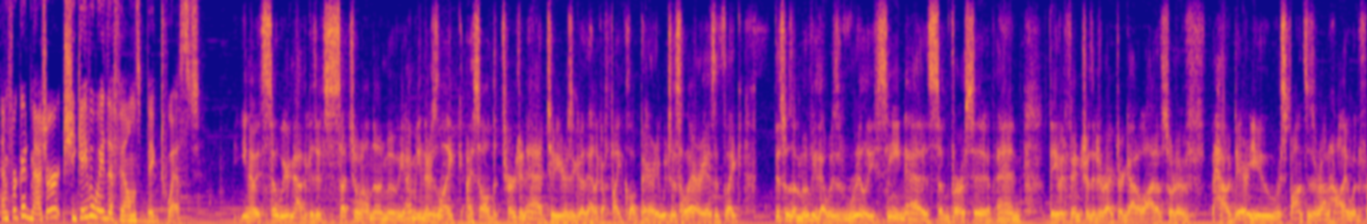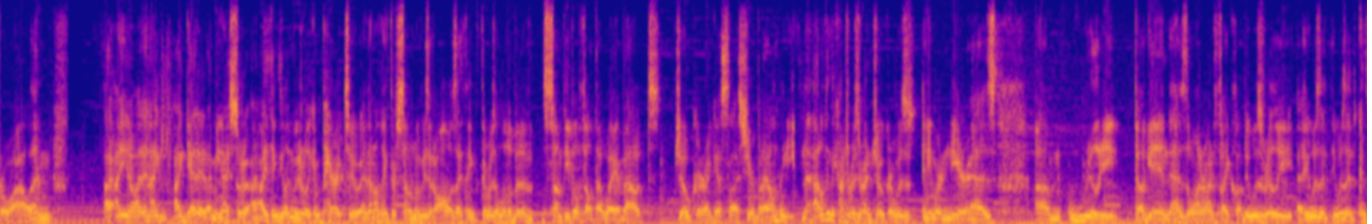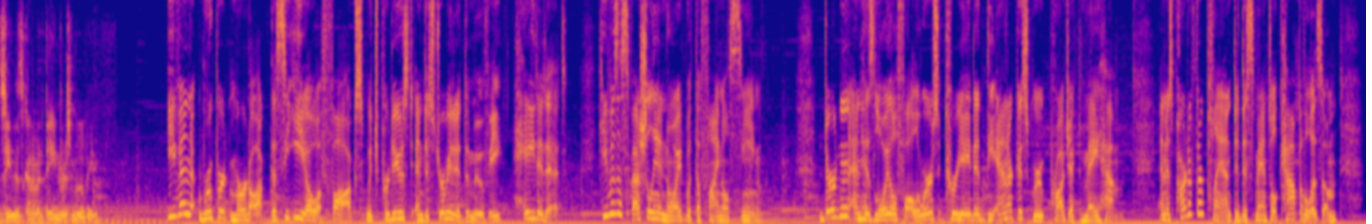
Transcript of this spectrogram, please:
and for good measure, she gave away the film's big twist. You know, it's so weird now because it's such a well known movie. I mean, there's like, I saw a detergent ad two years ago that had like a Fight Club parody, which is hilarious. It's like, this was a movie that was really seen as subversive and david fincher the director got a lot of sort of how dare you responses around hollywood for a while and I, I, you know, and I, I get it. I mean, I sort of, I think the only movie to really compare it to, and I don't think they're similar movies at all, is I think there was a little bit of some people felt that way about Joker, I guess, last year. But I don't think, even, I don't think the controversy around Joker was anywhere near as um, really dug in as the one around Fight Club. It was really, it was a, it was a seen as kind of a dangerous movie. Even Rupert Murdoch, the CEO of Fox, which produced and distributed the movie, hated it. He was especially annoyed with the final scene. Durden and his loyal followers created the anarchist group Project Mayhem. And as part of their plan to dismantle capitalism,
